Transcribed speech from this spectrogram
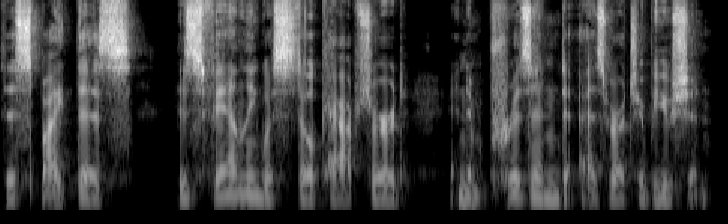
Despite this, his family was still captured and imprisoned as retribution.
